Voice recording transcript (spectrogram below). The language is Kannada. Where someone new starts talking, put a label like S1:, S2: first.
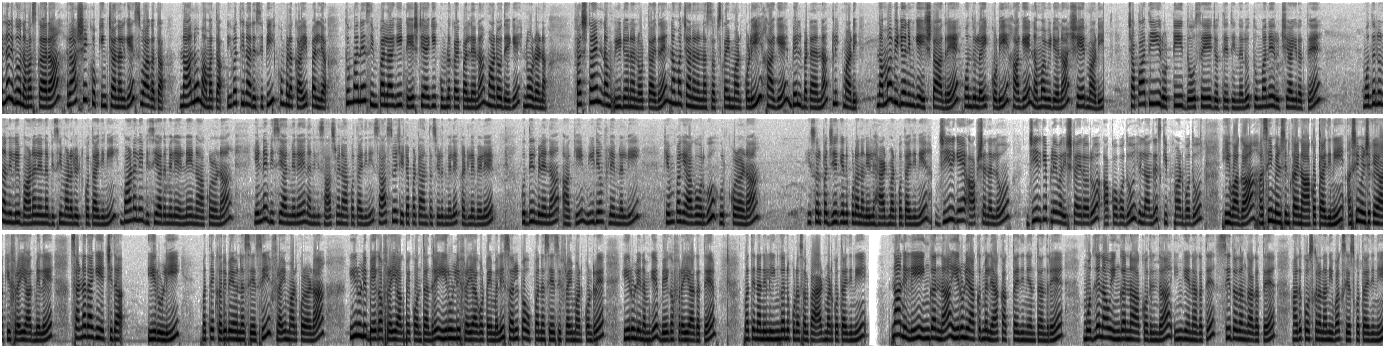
S1: ಎಲ್ಲರಿಗೂ ನಮಸ್ಕಾರ. ರಾಶಿ ಕುಕ್ಕಿಂಗ್ ಚಾನಲ್ಗೆ ಸ್ವಾಗತ. ನಾನು ಮಮತಾ. ಇವತ್ತಿನ ರೆಸಿಪಿ ಕುಂಬಳಕಾಯಿ ಪಲ್ಯ. ತುಂಬಾ ಸಿಂಪಲ್ಲಾಗಿ ಟೇಸ್ಟಿಯಾಗಿ ಕುಂಬಳಕಾಯಿ ಪಲ್ಯನ ಮಾಡೋದು ಹೇಗೆ ನೋಡೋಣ. ಫಸ್ಟ್ ಟೈಮ್ ನಮ್ಮ ವಿಡಿಯೋನ ನೋಡ್ತಾ ಇದ್ದರೆ ನಮ್ಮ ಚಾನಲನ್ನು ಸಬ್ಸ್ಕ್ರೈಬ್ ಮಾಡ್ಕೊಳ್ಳಿ, ಹಾಗೆ ಬೆಲ್ ಬಟನನ್ನು ಕ್ಲಿಕ್ ಮಾಡಿ. ನಮ್ಮ ವಿಡಿಯೋ ನಿಮಗೆ ಇಷ್ಟ ಆದರೆ ಒಂದು ಲೈಕ್ ಕೊಡಿ, ಹಾಗೆ ನಮ್ಮ ವಿಡಿಯೋನ ಶೇರ್ ಮಾಡಿ. ಚಪಾತಿ, ರೊಟ್ಟಿ, ದೋಸೆ ಜೊತೆ ತಿನ್ನಲು ತುಂಬಾ ರುಚಿಯಾಗಿರುತ್ತೆ. ಮೊದಲು ನಾನಿಲ್ಲಿ ಬಾಣಲೆಯನ್ನು ಬಿಸಿ ಮಾಡಲು ಇಟ್ಕೋತಾ ಇದ್ದೀನಿ. ಬಾಣಲೆ ಬಿಸಿ ಆದ ಮೇಲೆ ಎಣ್ಣೆಯನ್ನು ಹಾಕೊಳ್ಳೋಣ. ಎಣ್ಣೆ ಬಿಸಿ ಆದಮೇಲೆ ನಾನಿಲ್ಲಿ ಸಾಸಿವೆನ ಹಾಕೋತಾ ಇದ್ದೀನಿ. ಸಾಸಿವೆ ಚಿಟಪಟ ಅಂತ ಸಿಡಿದ ಮೇಲೆ ಕಡಲೆಬೇಳೆ ಉದ್ದಿನಬೇಳೆನ ಹಾಕಿ ಮೀಡಿಯಮ್ ಫ್ಲೇಮ್ನಲ್ಲಿ ಕೆಂಪಗೆ ಆಗೋವರೆಗೂ ಹುರಿದ್ಕೊಳ್ಳೋಣ. ಈ ಸ್ವಲ್ಪ ಜೀರಿಗೆನೂ ಕೂಡ ನಾನು ಇಲ್ಲಿ ಆ್ಯಡ್ ಮಾಡ್ಕೋತಾ ಇದ್ದೀನಿ. ಜೀರಿಗೆ ಆಪ್ಷನಲ್ಲು ಜೀರಿಗೆ ಫ್ಲೇವರ್ ಇಷ್ಟ ಇರೋರು ಹಾಕೋಬೋದು, ಇಲ್ಲಾಂದರೆ ಸ್ಕಿಪ್ ಮಾಡ್ಬೋದು. ಇವಾಗ ಹಸಿ ಮೆಣಸಿನ್ಕಾಯಿನ ಹಾಕೋತಾ ಇದ್ದೀನಿ. ಹಸಿ ಮೆಣಸಿನ್ಕಾಯಿ ಹಾಕಿ ಫ್ರೈ ಆದಮೇಲೆ ಸಣ್ಣದಾಗಿ ಹೆಚ್ಚಿದ ಈರುಳ್ಳಿ ಮತ್ತು ಕರಿಬೇವನ್ನು ಸೇರಿಸಿ ಫ್ರೈ ಮಾಡ್ಕೊಳ್ಳೋಣ. ಈರುಳ್ಳಿ ಬೇಗ ಫ್ರೈ ಆಗಬೇಕು ಅಂತಂದರೆ ಈರುಳ್ಳಿ ಫ್ರೈ ಆಗೋ ಟೈಮಲ್ಲಿ ಸ್ವಲ್ಪ ಉಪ್ಪನ್ನು ಸೇರಿಸಿ ಫ್ರೈ ಮಾಡಿಕೊಂಡ್ರೆ ಈರುಳ್ಳಿ ನಮಗೆ ಬೇಗ ಫ್ರೈ ಆಗುತ್ತೆ. ಮತ್ತು ನಾನಿಲ್ಲಿ ಹಿಂಗನ್ನು ಕೂಡ ಸ್ವಲ್ಪ ಆ್ಯಡ್ ಮಾಡ್ಕೋತಾ ಇದ್ದೀನಿ. ನಾನಿಲ್ಲಿ ಹಿಂಗನ್ನು ಈರುಳ್ಳಿ ಹಾಕಿದ್ಮೇಲೆ ಯಾಕೆ ಹಾಕ್ತಾಯಿದ್ದೀನಿ ಅಂತ ಅಂದರೆ ಮೊದಲೇ ನಾವು ಹಿಂಗನ್ನು ಹಾಕೋದ್ರಿಂದ ಹಿಂಗೆ ಏನಾಗುತ್ತೆ? ಸೀದೋದಂಗೆ ಆಗುತ್ತೆ. ಅದಕ್ಕೋಸ್ಕರ ನಾನು ಇವಾಗ ಸೇರಿಸ್ಕೊತಾ ಇದ್ದೀನಿ.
